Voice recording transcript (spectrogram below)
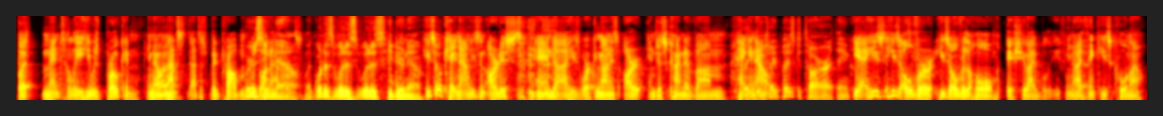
but mentally he was broken, you know, and that's that's a big problem. Where is he now? athletes. Like, what is what is what does he do now? He's okay now. He's an artist, and uh, he's working on his art and just kind of um, hanging out. He plays guitar, I think. Yeah, he's he's over he's over the whole issue. I believe. You know, I think he's cool now,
